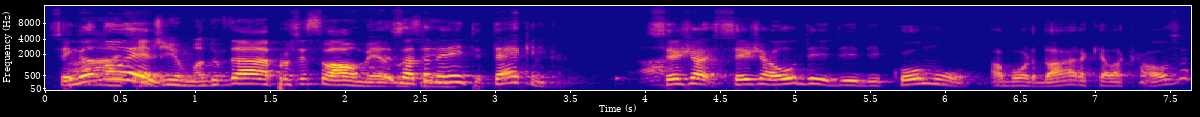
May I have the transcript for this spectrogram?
Você enganou Ah, ele. entendi, Uma dúvida processual mesmo. assim. Exatamente, técnica. seja, seja ou de, de, de como abordar aquela causa,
